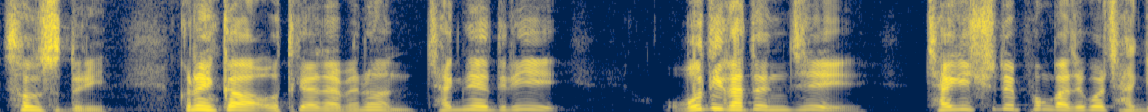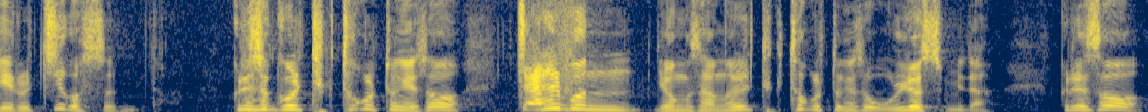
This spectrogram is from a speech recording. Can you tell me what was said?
선수들이. 그러니까 어떻게 하냐면은 자기네들이 어디 가든지 자기 휴대폰 가지고 자기를 찍었습니다. 그래서 그걸 틱톡을 통해서 짧은 영상을 틱톡을 통해서 올렸습니다. 그래서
